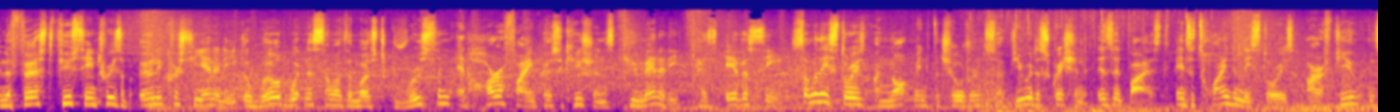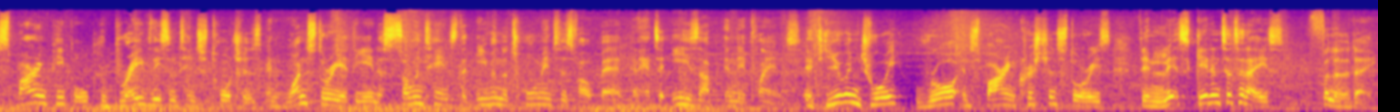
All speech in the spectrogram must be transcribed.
In the first few centuries of early Christianity, the world witnessed some of the most gruesome and horrifying persecutions humanity has ever seen. Some of these stories are not meant for children, so viewer discretion is advised. Intertwined in these stories are a few inspiring people who brave these intense tortures, and one story at the end is so intense that even the tormentors felt bad and had to ease up in their plans. If you enjoy raw, inspiring Christian stories, then let's get into today's Phil of the Day.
